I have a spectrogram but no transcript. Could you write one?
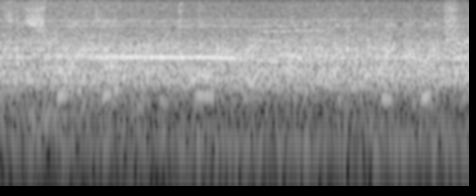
As strides up with the 12th green hitting regulation.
